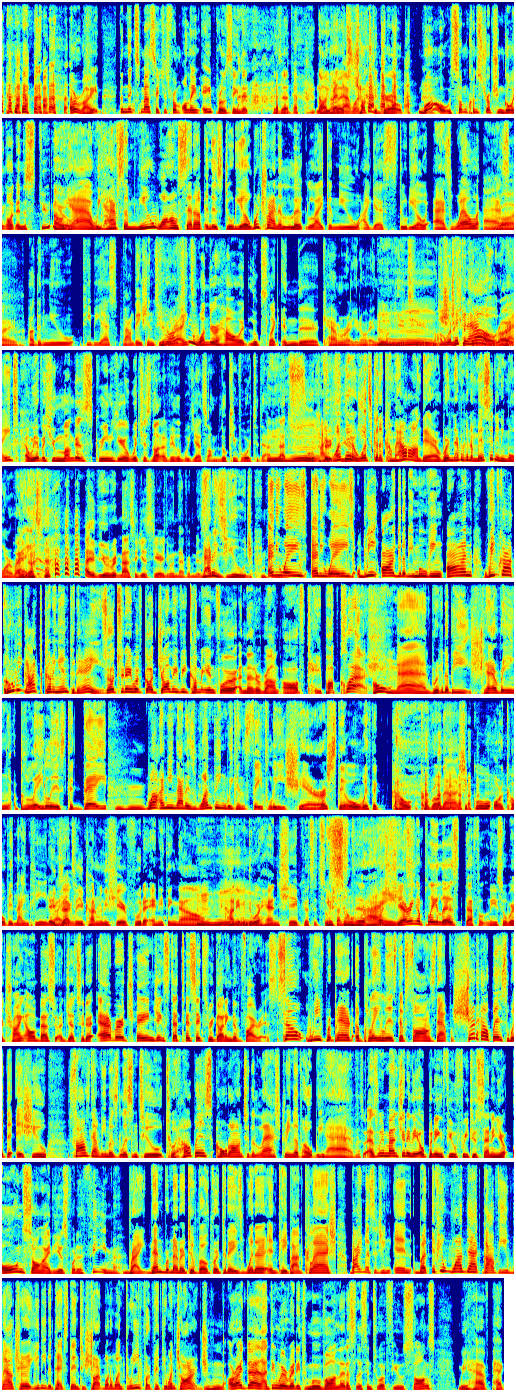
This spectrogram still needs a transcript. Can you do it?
All right. The next message is from Elaine April saying that is that No, we read that one. Chuck the girl. Whoa, some construction going on in the studio. oh yeah, we have some new walls set up in the studio. We're trying to look like a new, I guess, studio as well as Right. uh, the new TBS foundation too, You know, I right? actually wonder how it looks like in the camera, you know, and on YouTube. Mhm. I'm You should gonna check it out, right? And we have a humongous screen here, which is not available yet, so I'm looking forward to that. That's Mhm. super I wonder huge. what's gonna come out on there. We're never gonna miss it anymore, right? if you read messages here, you will never miss That it. is huge. Anyways, anyways, we are gonna be moving on. We've got who do we got coming in today? So today we've got Jolly V coming in for another round of K-pop Clash. Oh man, we're gonna be sharing a playlist today. Mm-hmm. Well, I mean that is one thing we can safely share still with the co- Corona 19 or COVID nineteen. Exactly. You can't really share food or anything now. You can't even do a handshake because it's so Mm-hmm. You're so sensitive. But sharing a playlist, definitely. So we're trying our best to adjust to the ever-changing statistics regarding the virus. So we've prepared a playlist of songs that should help us with the issue, songs that we must listen to to help us hold on to the last string of hope we have. So as we mentioned in the opening, feel free to send in your own song ideas for the theme. Right. Then remember to vote for today's winner in K-pop Clash by messaging in. But if you want that coffee voucher, you need to text in to sharp 1013 for 51 charge. Hmm, All right, then. I think we're ready to move on. Let us listen to a few songs. We have have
